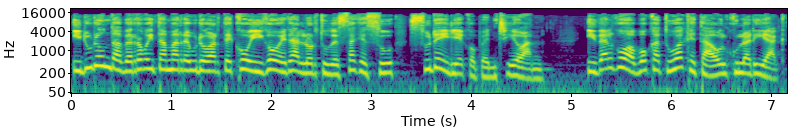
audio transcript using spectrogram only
iruronda berrogeita mar euro arteko igoera lortu dezakezu zure hileko pentsioan. Hidalgo abokatuak eta aholkulariak.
